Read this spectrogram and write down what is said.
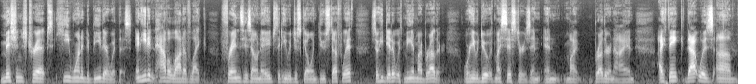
missions trips. He wanted to be there with us. And he didn't have a lot of like friends his own age that he would just go and do stuff with. So he did it with me and my brother, or he would do it with my sisters and, and my brother and I. And I think that was, um,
